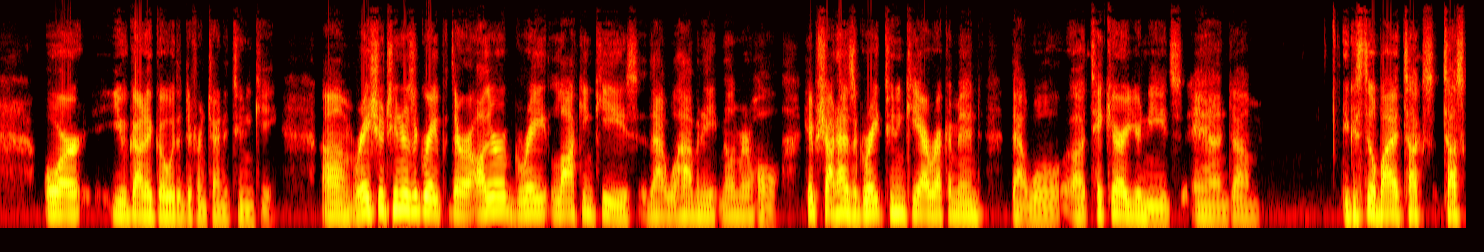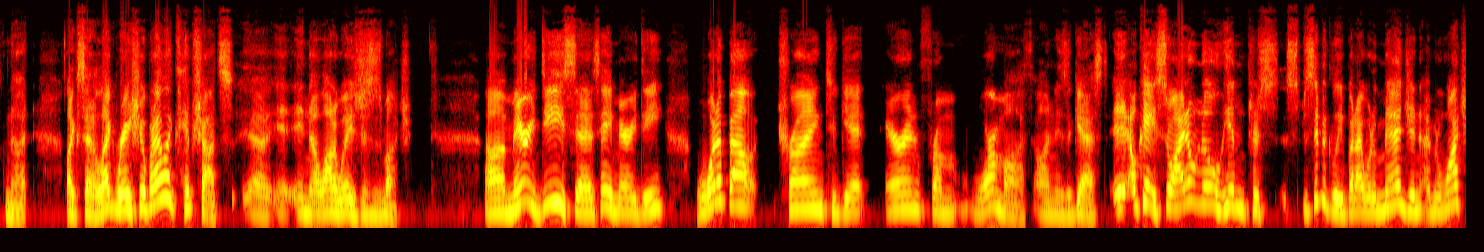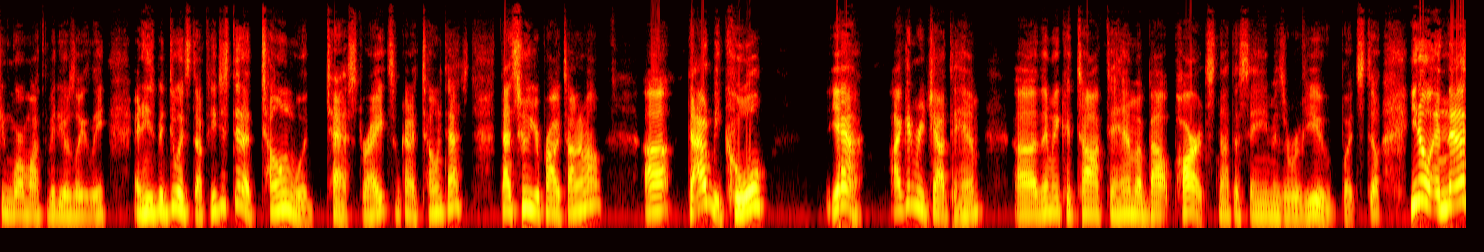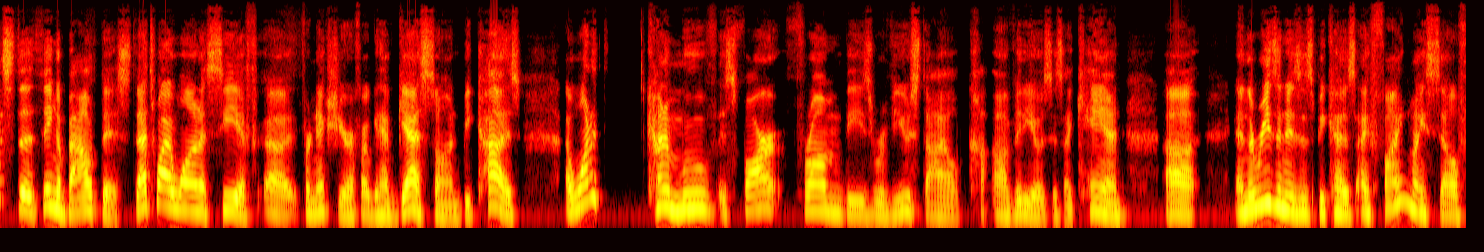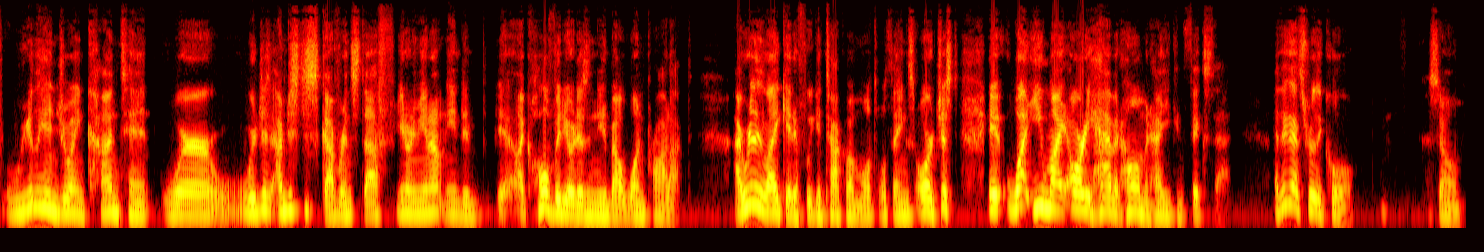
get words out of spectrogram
or you've got to go with a different kind of tuning key. Um, ratio tuners are great, but there are other great locking keys that will have an eight millimeter hole. Hipshot has a great tuning key I recommend that will uh, take care of your needs. And um, you can still buy a Tusq, Tusq nut. Like I said, I like ratio, but I like Hipshots uh, in a lot of ways just as much. Uh, Mary D says, Hey, Mary D, what about trying to get Aaron from Warmoth on as a guest. It, eh, okay, so I don't know him specifically, but I would imagine I've been watching Warmoth videos lately, and he's been doing stuff. He just did a Tonewood test, right? Some kind of tone test. That's who you're probably talking about. Uh, that would be cool. Yeah, I can reach out to him. Uh, then we could talk to him about parts. Not the same as a review, but still, you know. And that's the thing about this. That's why I want to see if uh, for next year if I can have guests on because I want to kind of move as far from these review style uh, videos as I can. Uh, and the reason is is because I find myself really enjoying content where we're just I'm just discovering stuff. You know what I mean? I don't need to like a whole video doesn't need about one product. I really like it if we can talk about multiple things or just it, what you might already have at home and how you can fix that. I think that's really cool. So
